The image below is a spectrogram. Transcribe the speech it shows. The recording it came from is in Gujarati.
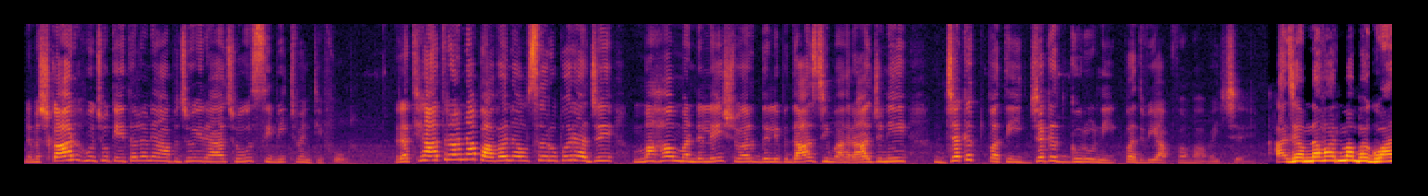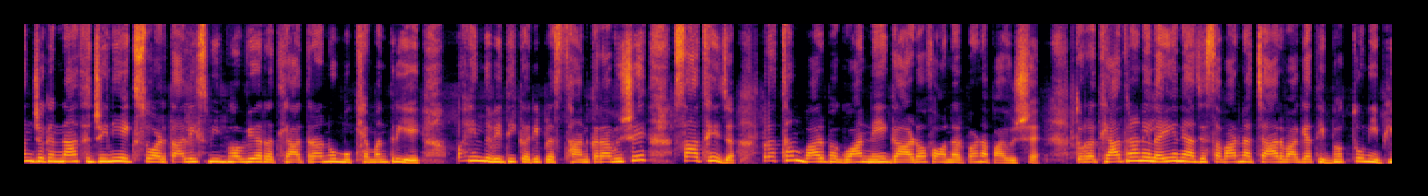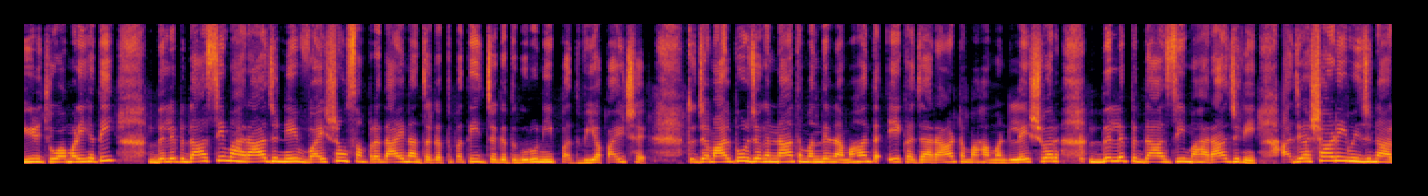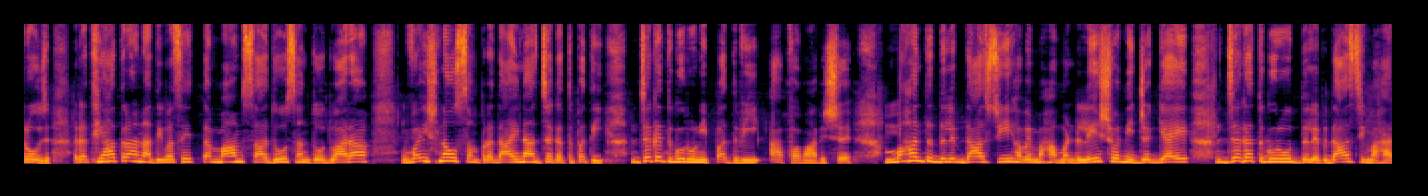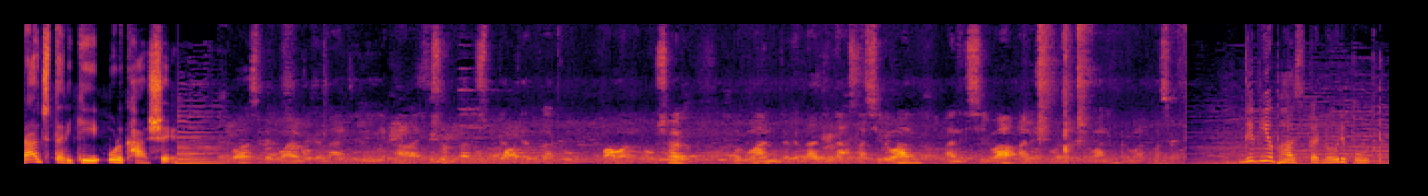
નમસ્કાર, હું છું કેતલ અને આપ જોઈ રહ્યા છો સીબી ટ્વેન્ટી ફોર રથયાત્રાના પાવન અવસર ઉપર આજે મહામંડલેશ્વર દિલીપદાસજી મહારાજને જગતપતિ જગતગુરુની પદવી આપવામાં આવી છે. આજે અમદાવાદમાં ભગવાન જગન્નાથજીની એકસો અડતાલીસમી ભવ્ય રથયાત્રાનું મુખ્યમંત્રીએ પહિંદ વિધિ કરી પ્રસ્થાન કરાવ્યું છે. સાથે જ પ્રથમવાર ભગવાનને ગાર્ડ ઓફ ઓનર પણ અપાવ્યું છે. તો રથયાત્રાને લઈ અને આજે સવારના ચાર વાગ્યાથી ભક્તોની ભીડ જોવા મળી હતી. દિલીપદાસજી મહારાજને વૈષ્ણવ સંપ્રદાયના જગતપતિ જગતગુરુની પદવી અપાઈ છે. તો જમાલપુર જગન્નાથ મંદિરના મહંત એક હજાર આઠ મહામંડલેશ્વર દિલીપદાસજી મહારાજની આજે અષાઢી બીજના રોજ રથયાત્રાના દિવસે તમામ સાધુ સંતો દ્વારા વૈષ્ણવ સંપ્રદાયના જગતપતિ જગતગુરુની પદવી આપવામાં આવી છે. મહંત દિલીપદાસજી હવે મહામંડલેશ્વરની જગ્યાએ જગતગુરુ દિલીપદાસજી મહારાજ તરીકે ઓળખાશે. બસ ભગવાન જગન્નાથજીની આ એકસો અડતાલીસમી ખૂબ પાવન અવસર. ભગવાન જગન્નાથજીના આશીર્વાદ અને સેવા અને સ્મરણ કરવાની પરમાત્મા શક્તિ દિવ્ય ભાસ્કરનો રિપોર્ટ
